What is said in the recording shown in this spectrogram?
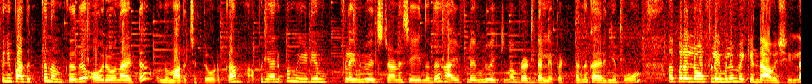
പിന്നെ പതുക്കെ നമുക്കത് ഓരോന്നായിട്ട് ഒന്ന് മറിച്ചിട്ട് കൊടുക്കാം. അപ്പോൾ ഞാനിപ്പോൾ മീഡിയം ഫ്ലെയിമിൽ വെച്ചിട്ടാണ് ചെയ്യുന്നത്. ഹൈ ഫ്ലെയിമിൽ വെക്കുമ്പോൾ ബ്രെഡ് അല്ലേ പെട്ടെന്ന് കരിഞ്ഞു പോവും. അതുപോലെ ലോ ഫ്ലെയിമിലും വെക്കേണ്ട ആവശ്യമില്ല.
